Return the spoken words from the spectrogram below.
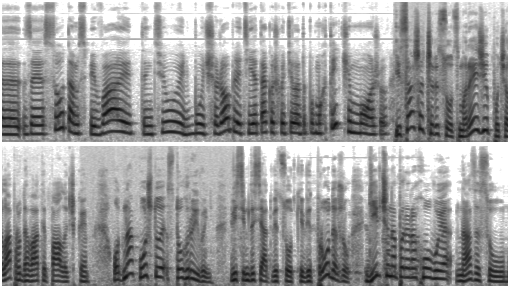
е, ЗСУ, там співають, танцюють, будь-що роблять. І я також хотіла допомогти, чим можу. І Саша через соцмережі почала продавати палички. Одна коштує 100 гривень. 80% від продажу дівчина перераховує на ЗСУ.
